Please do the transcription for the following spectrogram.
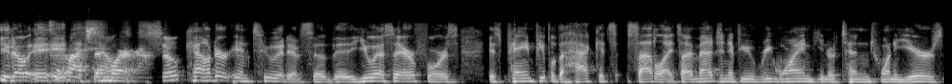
You know, it, it, it so counterintuitive. So the U.S. Air Force is paying people to hack its satellites. I imagine if you rewind, you know, 10, 20 years,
